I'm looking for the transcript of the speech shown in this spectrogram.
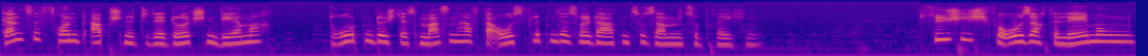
Ganze Frontabschnitte der deutschen Wehrmacht drohten durch das massenhafte Ausflippen der Soldaten zusammenzubrechen. Psychisch verursachte Lähmungen,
